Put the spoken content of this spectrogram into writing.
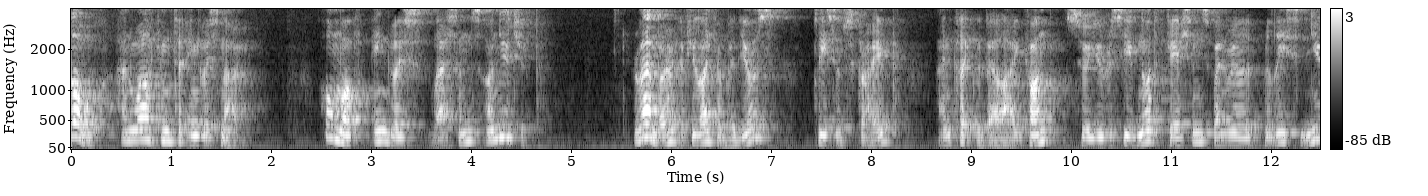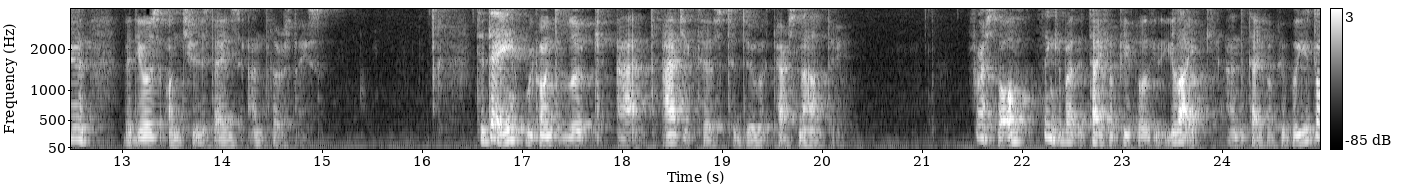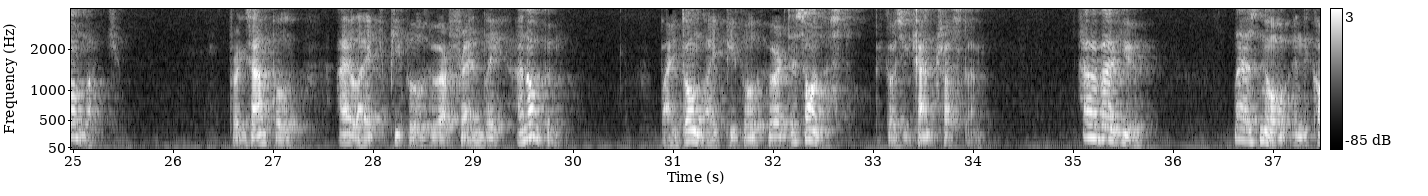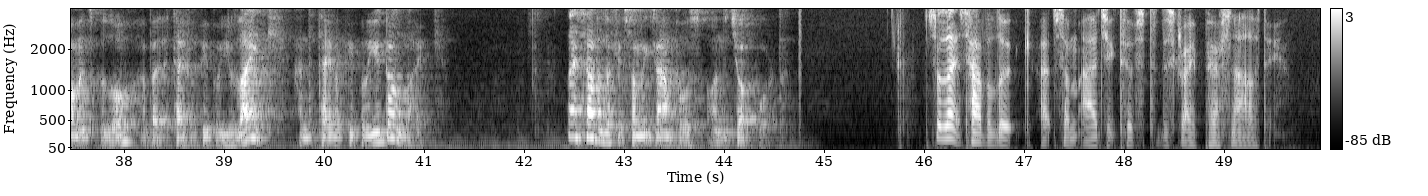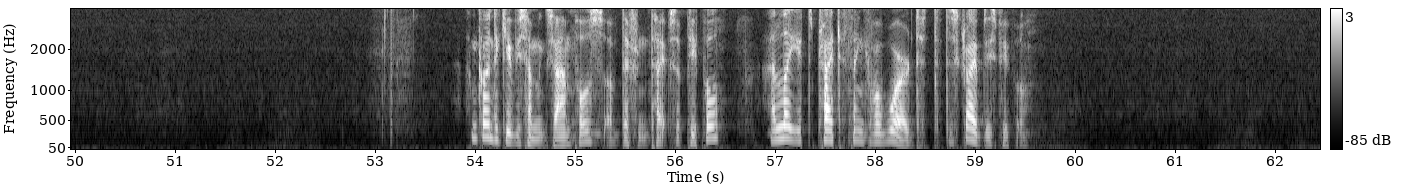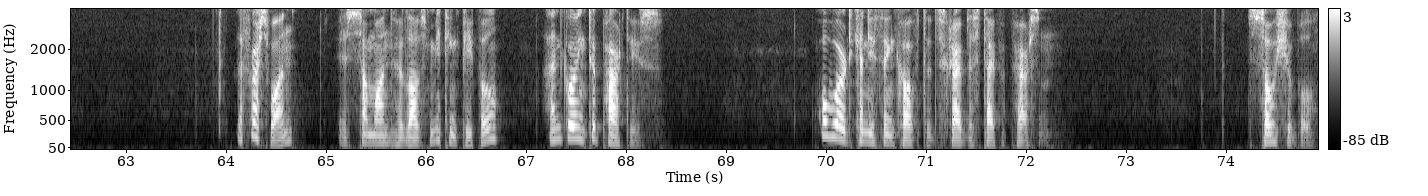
Hello and welcome to English Now, home of English lessons on YouTube. Remember, if you like our videos, please subscribe and click the bell icon so you receive notifications when we release new videos on Tuesdays and Thursdays. Today we're going to look at adjectives to do with personality. First of all, think about the type of people you like and the type of people you don't like. For example, I like people who are friendly and open, but I don't like people who are dishonest because you can't trust them. How about you? Let us know in the comments below about the type of people you like and the type of people you don't like. Let's have a look at some examples on the chalkboard. So let's have a look at some adjectives to describe personality. I'm going to give you some examples of different types of people. I'd like you to try to think of a word to describe these people. The first one is someone who loves meeting people and going to parties. What word can you think of to describe this type of person? Sociable.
